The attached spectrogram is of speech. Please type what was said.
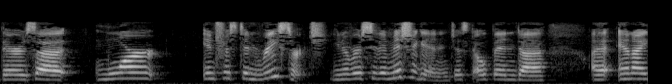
There's a more interest in research. University of Michigan just opened uh, uh, anti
